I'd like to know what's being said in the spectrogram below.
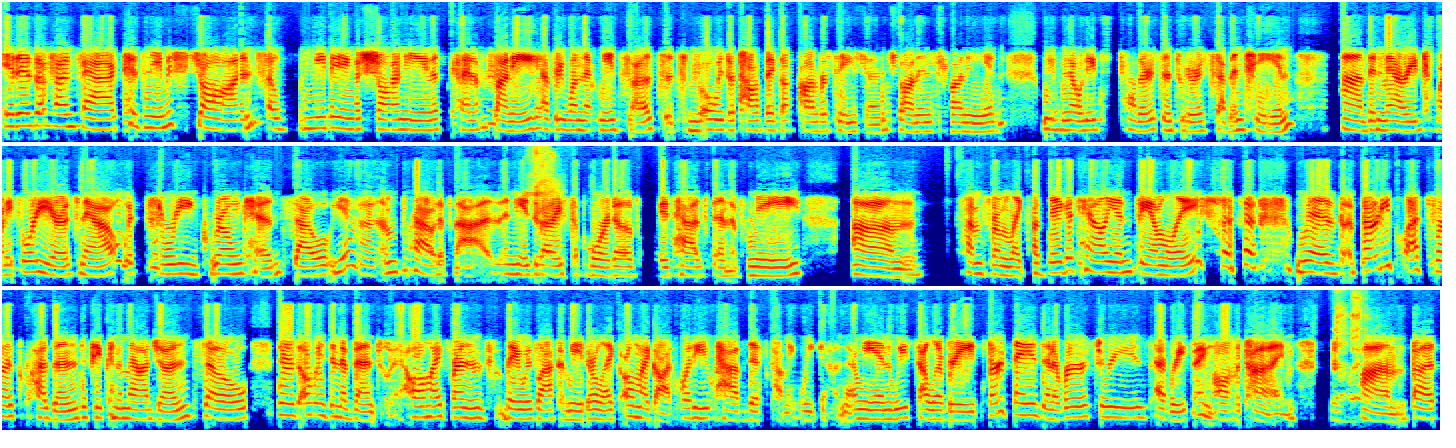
It is a fun fact. His name is Sean. So me being a Shawneen it's kind of funny. Everyone that meets us, it's always a topic of conversation. Sean and Shawneen. We've known each other since we were 17. Uh, been married 24 years now with three grown kids. So, yeah, I'm proud of that. And he's very supportive, always has been of me. Um, come from like a big Italian family with 30 plus first cousins, if you can imagine. So there's always an event. All my friends, they always laugh at me. They're like, oh my God, what do you have this coming weekend? I mean, we celebrate birthdays, anniversaries, everything all the time. Um, but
